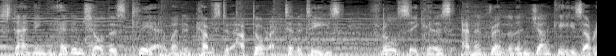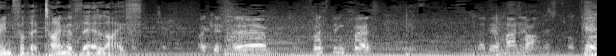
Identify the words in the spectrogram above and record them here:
Standing head and shoulders clear when it comes to outdoor activities, thrill seekers and adrenaline junkies are in for the time of their life. Okay, uh, first thing first, the harness. Okay,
